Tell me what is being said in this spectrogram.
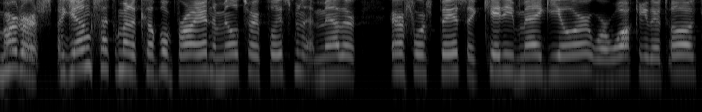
Murders. A young Sacramento couple, Brian, a military policeman at Mather Air Force Base, and Katie Maggiore were walking their dog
